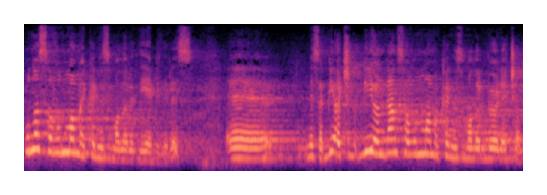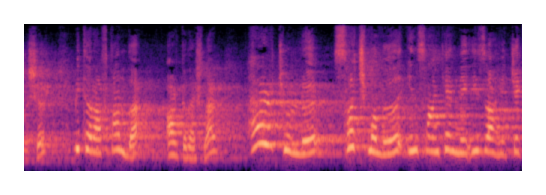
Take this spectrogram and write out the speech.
Buna savunma mekanizmaları diyebiliriz. Ee, mesela bir, açı, bir yönden savunma mekanizmaları böyle çalışır. Bir taraftan da arkadaşlar her türlü saçmalığı insan kendine izah edecek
